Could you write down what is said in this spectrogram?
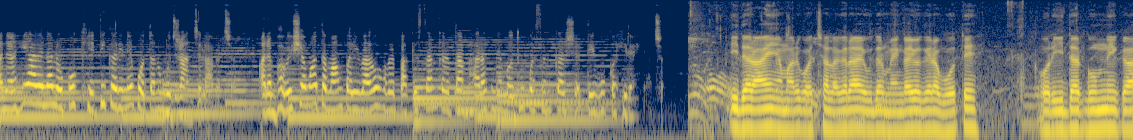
અને અહીં આવેલા લોકો ખેતી કરીને પોતાનું ગુજરાન ચલાવે છે. અને ભવિષ્યમાં તમામ પરિવારો હવે પાકિસ્તાન કરતા ભારતને વધુ પસંદ કરશે તેવું કહી રહ્યા છે इधर आए हैं, हमारे को अच्छा लग रहा है उधर महंगाई वगैरह बहुत है और इधर घूमने का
